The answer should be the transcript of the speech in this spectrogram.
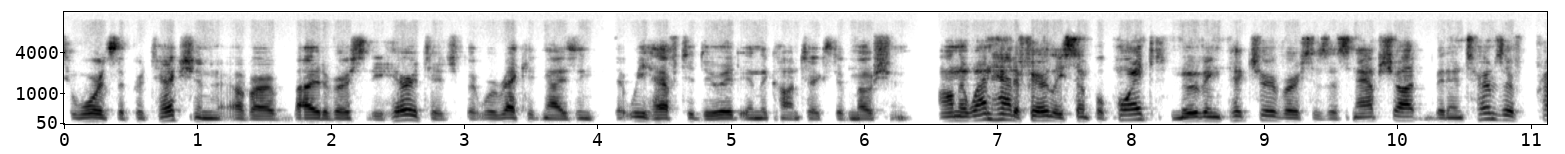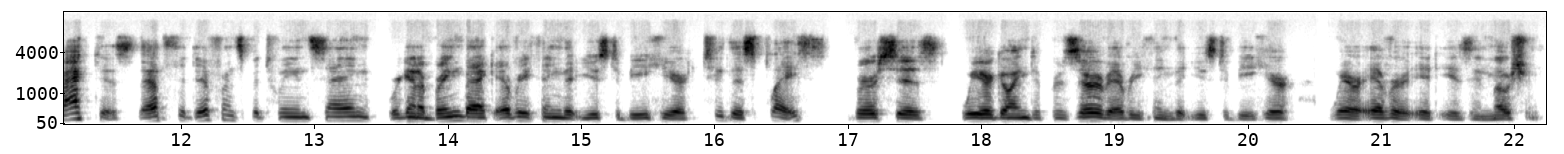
towards the protection of our biodiversity heritage, but we're recognizing that we have to do it in the context of motion. On the one hand, a fairly simple point, moving picture versus a snapshot. But in terms of practice, that's the difference between saying we're going to bring back everything that used to be here to this place versus we are going to preserve everything that used to be here wherever it is in motion.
